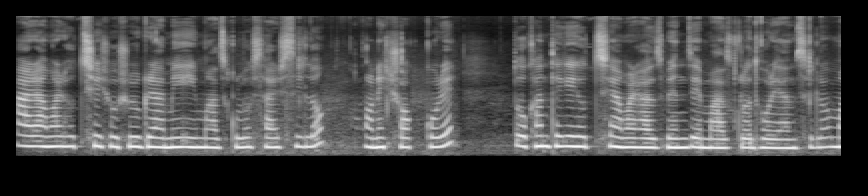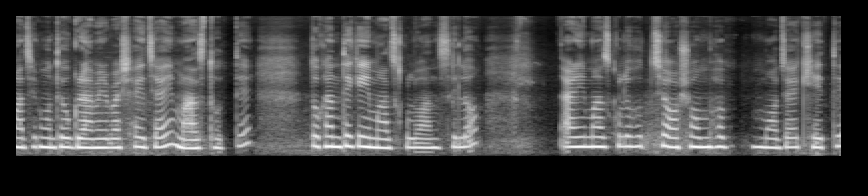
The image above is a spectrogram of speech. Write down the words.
আর আমার হচ্ছে শ্বশুর গ্রামে এই মাছগুলো সারছিল, অনেক শখ করে। তো ওখান থেকেই হচ্ছে আমার হাজব্যান্ড যে মাছগুলো ধরে আনছিল, মাঝে মধ্যেও গ্রামের বাসায় যায় মাছ ধরতে। তো ওখান থেকে এই মাছগুলো আনছিল। আর এই মাছগুলো হচ্ছে অসম্ভব মজায় খেতে।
